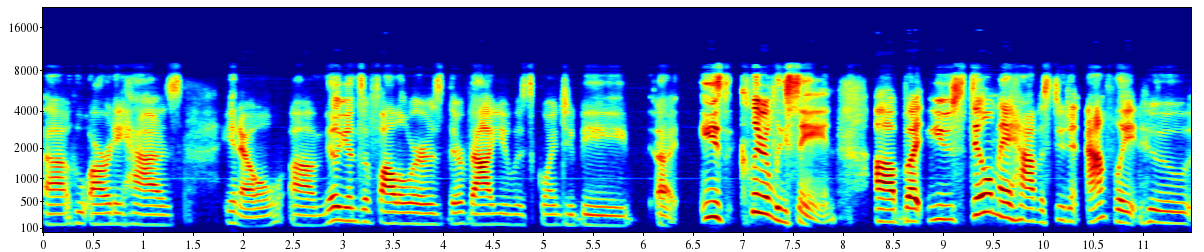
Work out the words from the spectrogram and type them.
uh, who already has, you know, uh, millions of followers. Their value is going to be uh, is clearly seen. Uh, but you still may have a student athlete who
